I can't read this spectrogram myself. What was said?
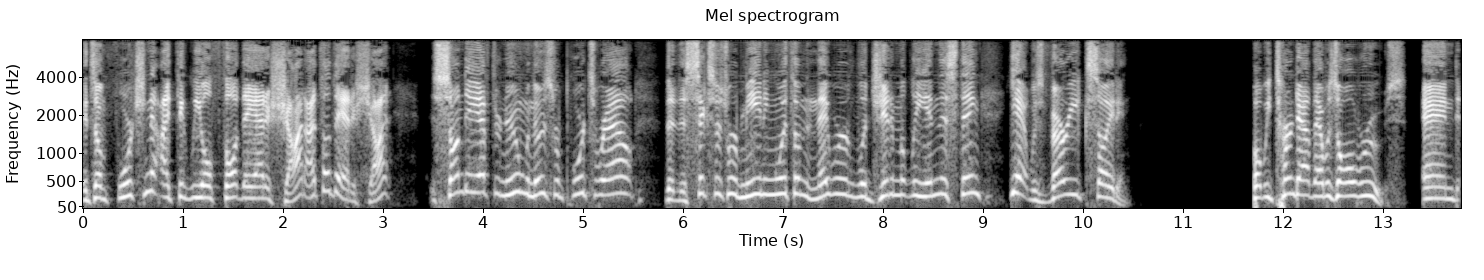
It's unfortunate. I think we all thought they had a shot. I thought they had a shot. Sunday afternoon when those reports were out that the Sixers were meeting with them and they were legitimately in this thing, yeah, it was very exciting. But we turned out that was all ruse. And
